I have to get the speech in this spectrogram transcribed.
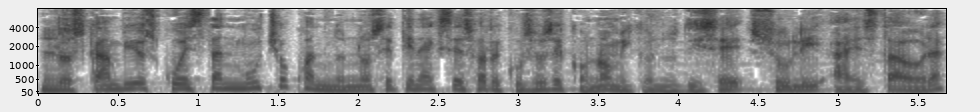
Los cambios cuestan mucho cuando no se tiene acceso a recursos económicos, nos dice Zuli a esta hora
